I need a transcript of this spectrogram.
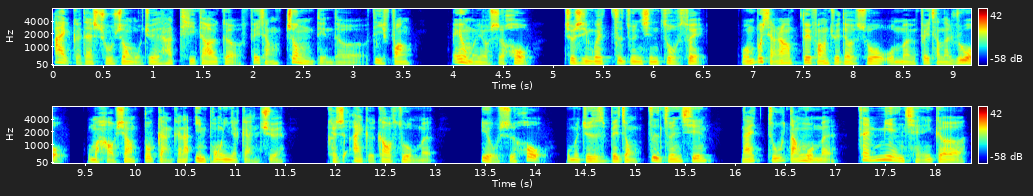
艾格在书中，我觉得他提到一个非常重点的地方。因为我们有时候就是因为自尊心作祟，我们不想让对方觉得说我们非常的弱，我们好像不敢跟他硬碰硬的感觉。可是艾格告诉我们，有时候我们就是被这种自尊心来阻挡我们在面前一个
